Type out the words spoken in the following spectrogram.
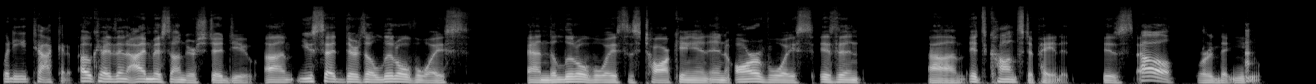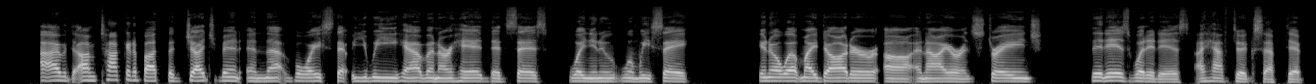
What are you talking about? Okay, then I misunderstood you. Um, you said there's a little voice and the little voice is talking and, and our voice isn't um it's constipated is oh word that you I, I'm talking about the judgment and that voice that we have in our head that says when you know when we say, you know what, my daughter uh, and I are estranged. It is what it is. I have to accept it.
